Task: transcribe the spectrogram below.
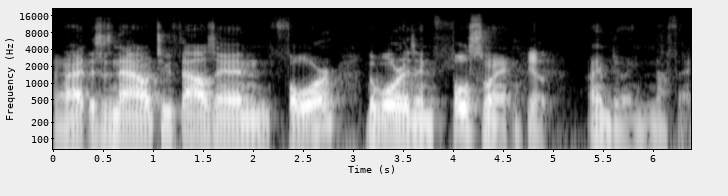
All right, this is now 2004. The war is in full swing. Yep. I am doing nothing.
